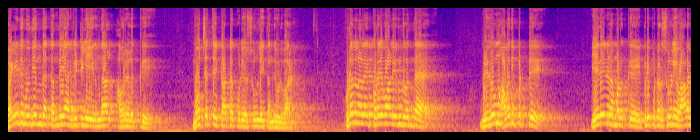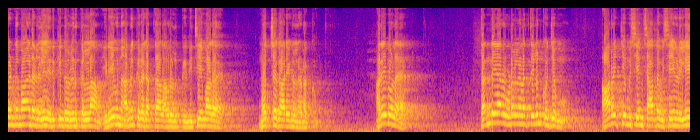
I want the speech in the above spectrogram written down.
வயது முதிர்ந்த தந்தையார் வீட்டிலே இருந்தால் அவர்களுக்கு மோட்சத்தை காட்டக்கூடிய ஒரு சூழ்நிலை தந்து விடுவார்கள். உடல்நலை குறைவால் இருந்து வந்த மிகவும் அவதிப்பட்டு ஏதேனும் நம்மளுக்கு இப்படிப்பட்ட ஒரு சூழ்நிலை வாழ வேண்டுமா என்ற நிலையில் இருக்கின்றவர்களுக்கெல்லாம் இறைவன் அனுக்கிரகத்தால் அவர்களுக்கு நிச்சயமாக மோட்ச காரியங்கள் நடக்கும். அதேபோல் தந்தையார் உடல் நலத்திலும் கொஞ்சம் ஆரோக்கியம் விஷயம் சார்ந்த விஷயங்களிலே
